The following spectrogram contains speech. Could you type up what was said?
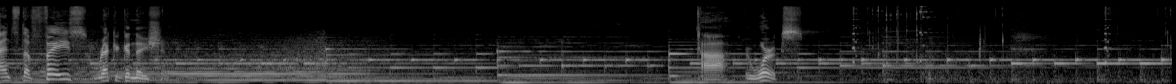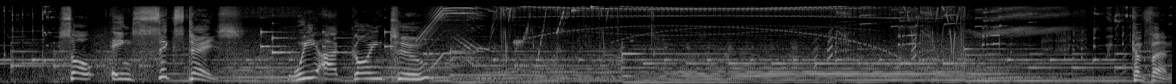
and it's the face recognition. Ah, it works. So in six days, we are going to confirm.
